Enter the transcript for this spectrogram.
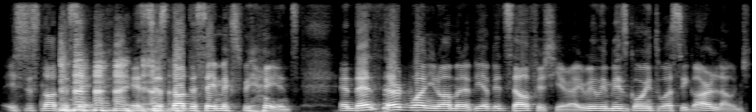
It's just not the same. it's just not the same experience. And then third one, you know, I'm gonna be a bit selfish here. I really miss going to a cigar lounge.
